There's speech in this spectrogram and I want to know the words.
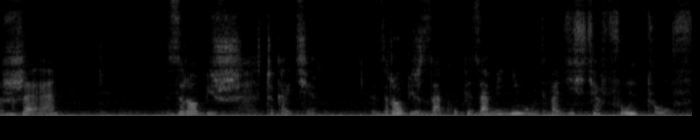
że zrobisz, czekajcie, zrobisz zakupy za minimum 20 funtów,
